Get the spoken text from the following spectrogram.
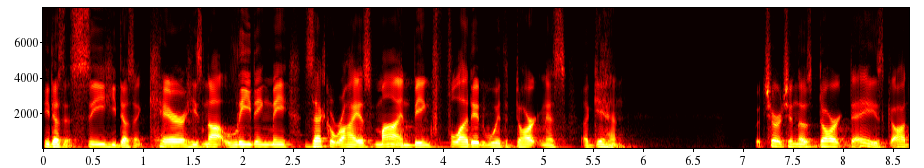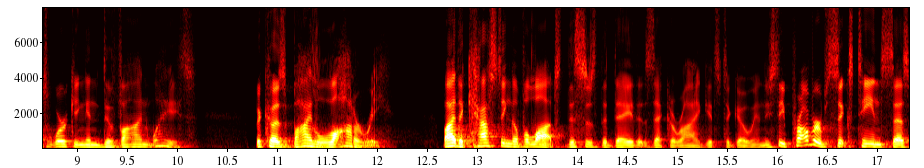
He doesn't see, he doesn't care, he's not leading me. Zechariah's mind being flooded with darkness again. But, church, in those dark days, God's working in divine ways. Because by lottery, by the casting of a lot, this is the day that Zechariah gets to go in. You see, Proverbs 16 says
